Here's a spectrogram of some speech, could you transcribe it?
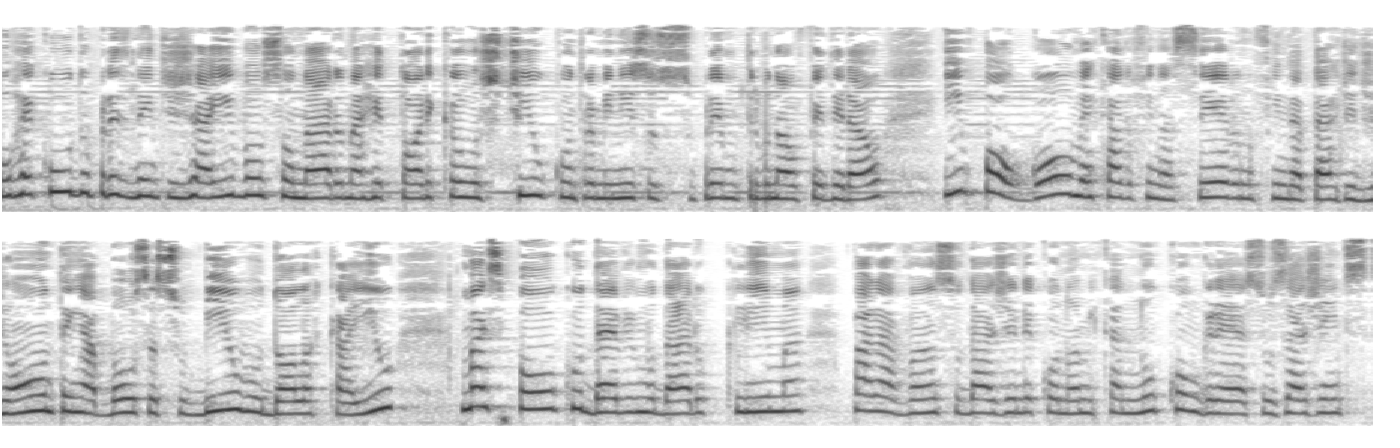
O recuo do presidente Jair Bolsonaro na retórica hostil contra ministros do Supremo Tribunal Federal empolgou o mercado financeiro no fim da tarde de ontem. A bolsa subiu, o dólar caiu, mas pouco deve mudar o clima para avanço da agenda econômica no Congresso. Os agentes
